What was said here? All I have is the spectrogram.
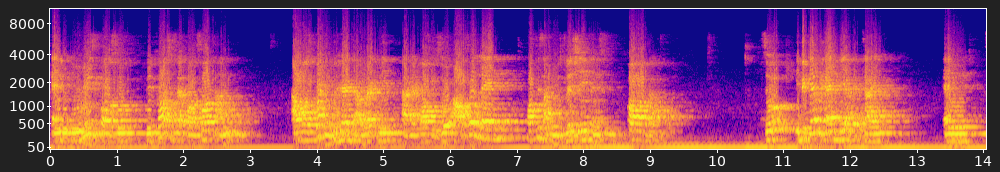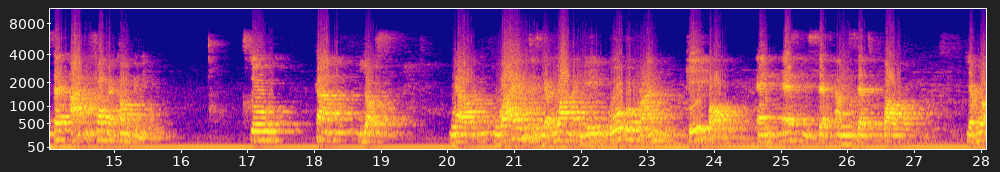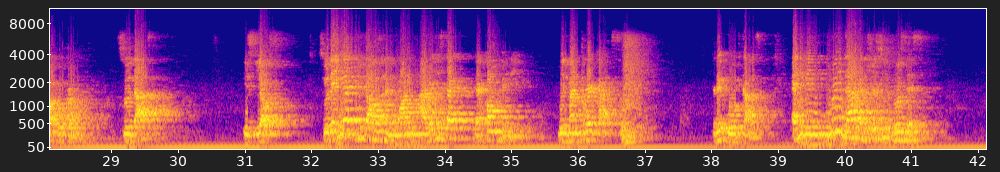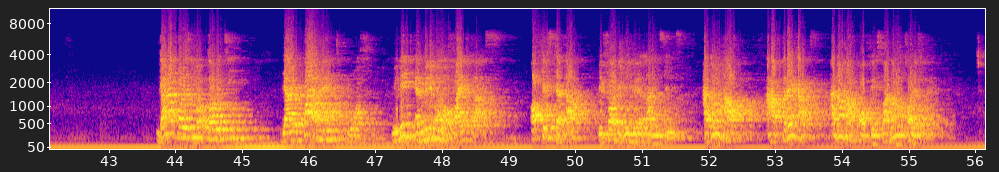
And Louise also, because she's a consultant, I was working with her directly at her office. So I also learned office administration and all that. So it became handy at the time and said, I have to form a company. So come yours. We have Y, which is one my name, O Okran, K Paul, and S is set. I'm set for Yabua Okran. So that is yours. So the year 2001, I registered the company with my three cards, three old cards. And even during that registration process, Ghana Tourism Authority, their requirement was you need a minimum of five cars, office setup before they give you a license. I don't have, I have three cars. I don't have office, so I don't qualify.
